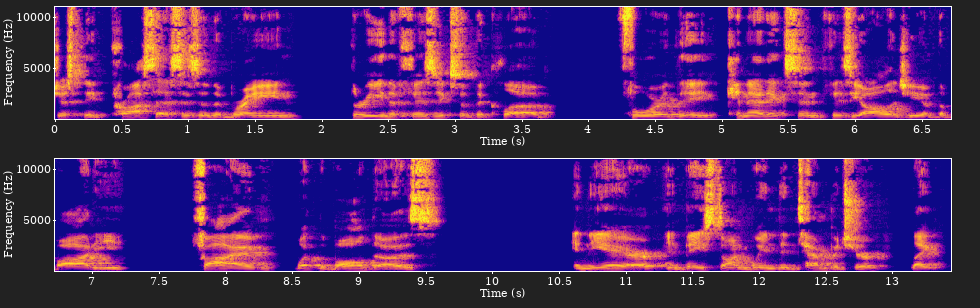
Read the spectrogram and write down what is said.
just the processes of the brain, three, the physics of the club, four, the kinetics and physiology of the body, five, what the ball does in the air and based on wind and temperature. Like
